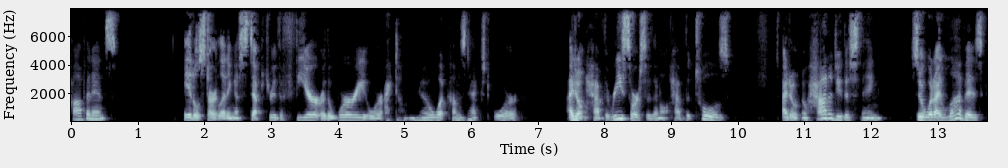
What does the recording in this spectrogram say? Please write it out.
confidence. It'll start letting us step through the fear or the worry, or I don't know what comes next, or I don't have the resources, I don't have the tools, I don't know how to do this thing. So, what I love is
